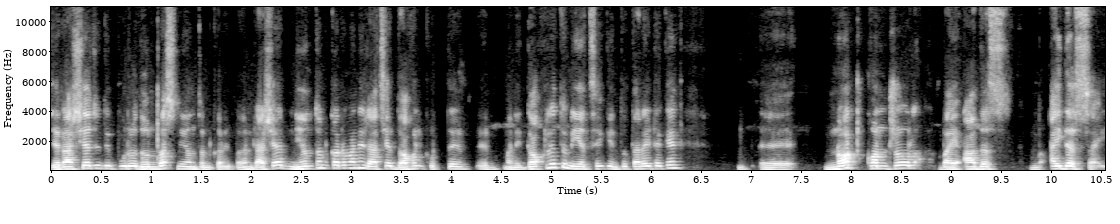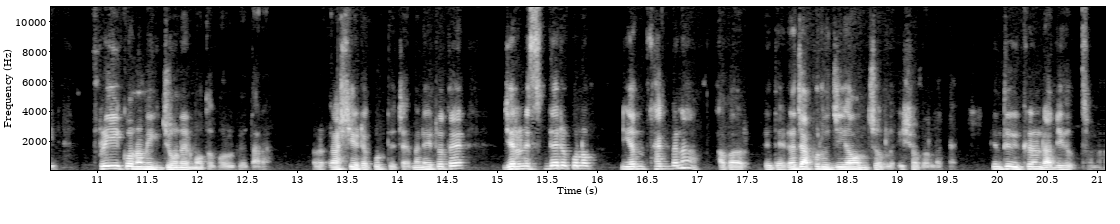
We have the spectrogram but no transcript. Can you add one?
যে রাশিয়া যদি পুরো দোনবাস নিয়ন্ত্রণ করে রাশিয়া নিয়ন্ত্রণ করে মানে রাশিয়া দখল করতে মানে দখলে তো নিয়েছে, কিন্তু তারা এটাকে not control by others either side free economic জোনের মতো করবে তারা। রাশিয়া এটা করতে চায় মানে এটাতে জেরানিস্টদের কোনো ইয়ে থাকবে না, আবার এতে এটা জাফরুজিয়া অঞ্চল এইসব এলাকায়, কিন্তু ইউক্রেন রাজি হচ্ছে না।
